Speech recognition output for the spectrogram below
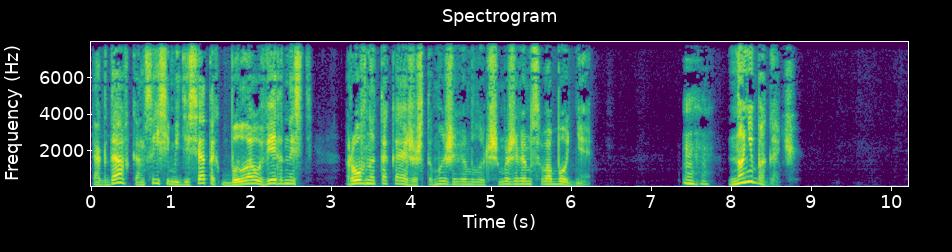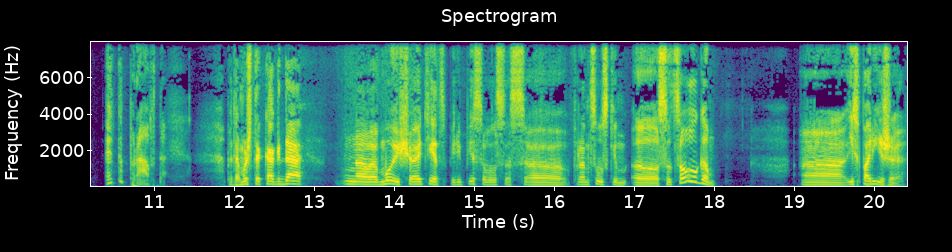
тогда, в конце 70-х, была уверенность ровно такая же, что мы живем лучше, мы живем свободнее, Мгм. Но не богаче. Это правда. Потому что когда э, мой еще отец переписывался с э, французским э, социологом из Парижа,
